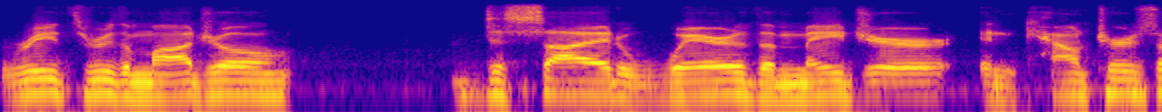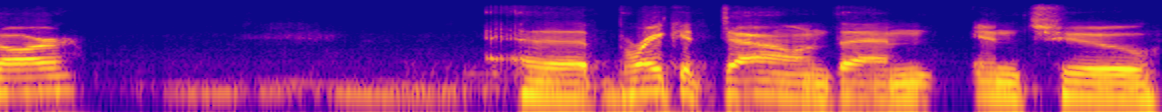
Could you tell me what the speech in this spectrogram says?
read through the module, decide where the major encounters are, uh, break it down then into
